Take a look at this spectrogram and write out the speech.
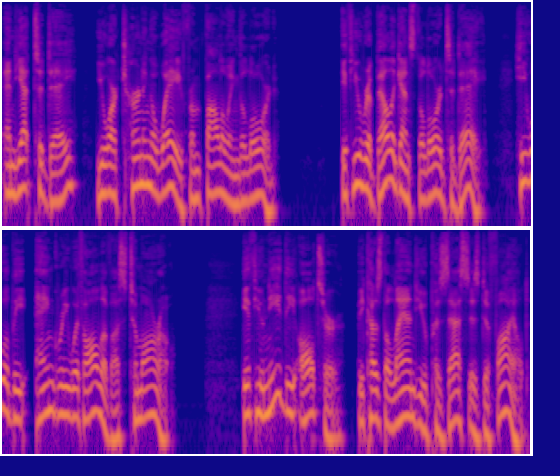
And yet today you are turning away from following the Lord. If you rebel against the Lord today, he will be angry with all of us tomorrow. If you need the altar because the land you possess is defiled,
